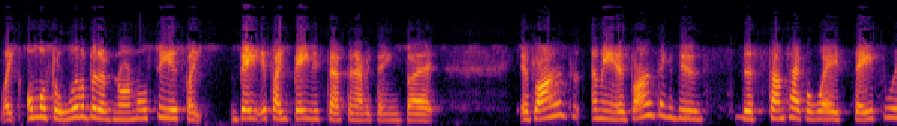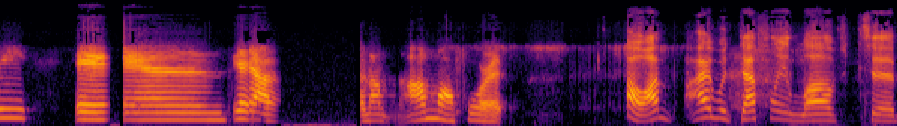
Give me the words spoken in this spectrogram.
like almost a little bit of normalcy. It's like ba- it's like baby steps and everything, but as long as I mean as long as they can do this some type of way safely and, and yeah, and I'm I'm all for it. Oh, I'm I would definitely love to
